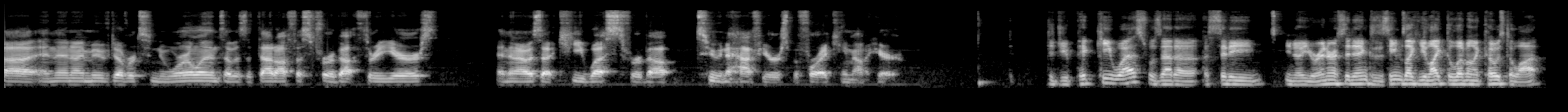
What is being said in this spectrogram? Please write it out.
Uh, and then I moved over to New Orleans. I was at that office for about three years. And then I was at Key West for about two and a half years before I came out here did you pick Key West? Was that a, a city you know you're interested in? Because it seems like you like to live on the coast a lot.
